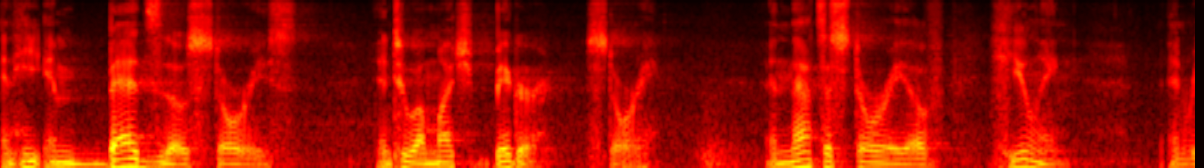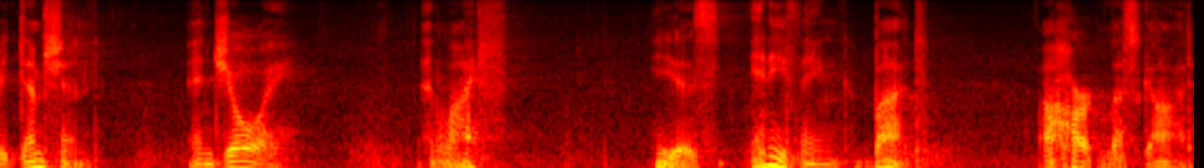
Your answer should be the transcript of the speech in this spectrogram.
and he embeds those stories into a much bigger story. And that's a story of healing and redemption and joy and life. He is anything but a heartless God.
